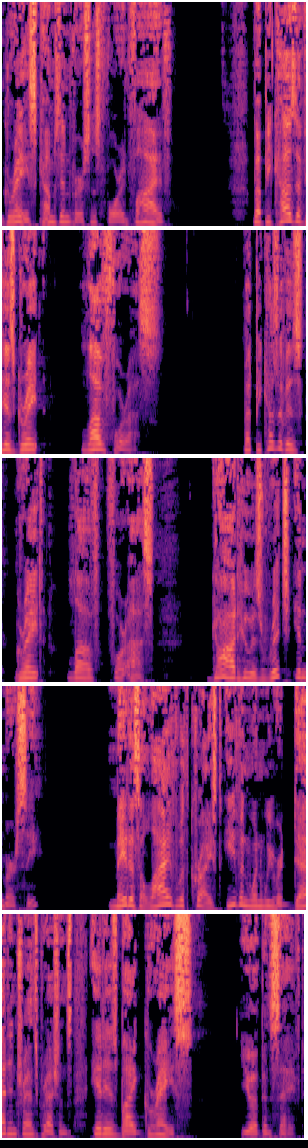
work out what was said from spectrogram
grace comes in verses 4 and 5. But because of his great love for us, but because of his great love for us. God, who is rich in mercy, made us alive with Christ even when we were dead in transgressions. It is by grace you have been saved.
